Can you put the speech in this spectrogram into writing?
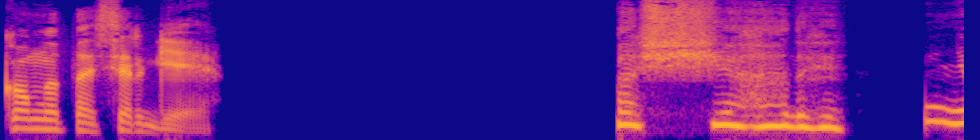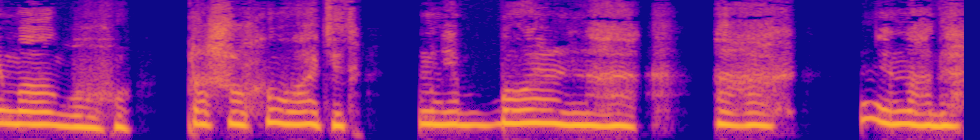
Комната Сергея. «Пощады! Не могу! Прошу, хватит! Мне больно! Ах, не надо!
